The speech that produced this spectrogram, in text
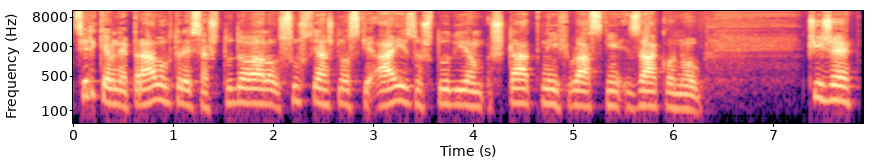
cirkevné právo, ktoré sa študovalo v sústiažnosti aj so štúdiom štátnych vlastne zákonov. Čiže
